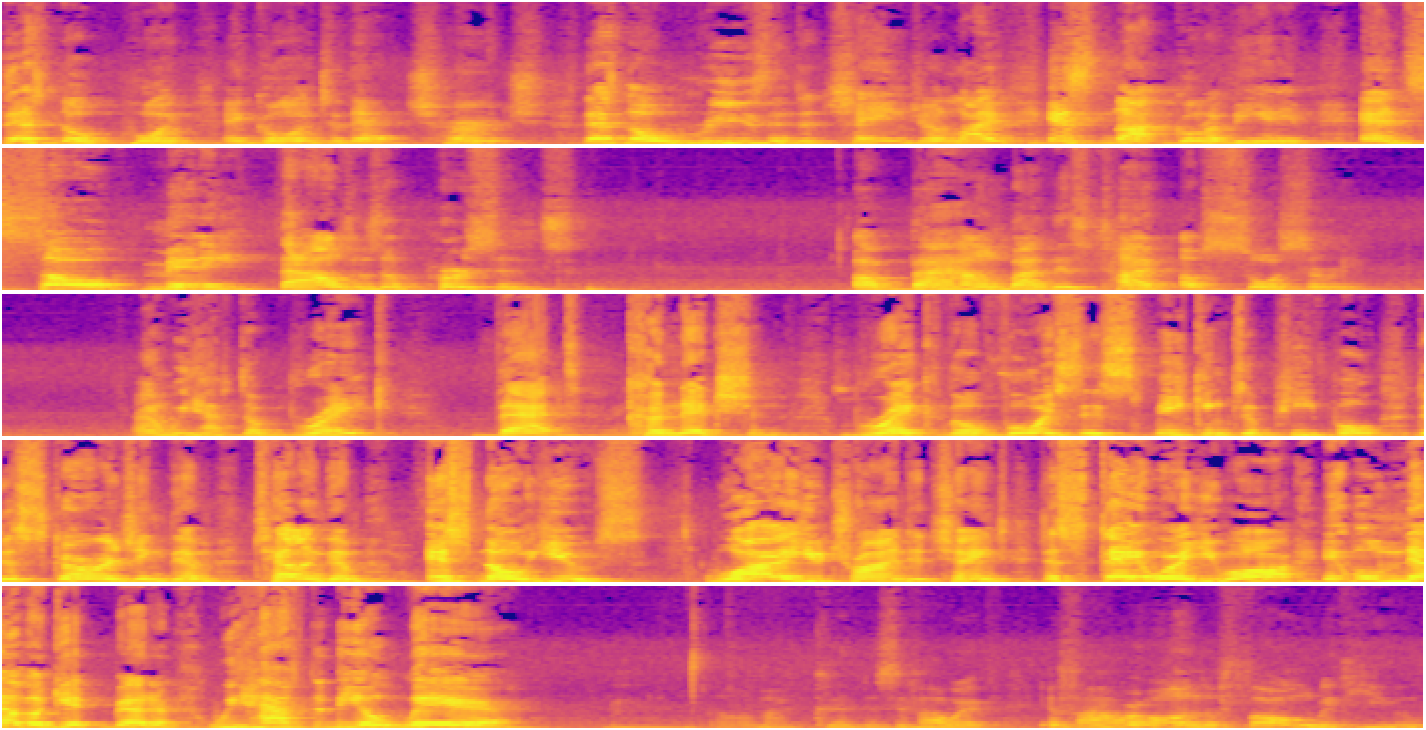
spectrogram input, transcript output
There's no point in going to that church. There's no reason to change your life. It's not going to be any. And so many thousands of persons are bound by this type of sorcery. And we have to break that connection. Break the voices speaking to people, discouraging them, telling them it's no use. Why are you trying to change? Just stay where you are. It will never get better. We have to be aware. Oh my goodness, if I were if I were on the phone with you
